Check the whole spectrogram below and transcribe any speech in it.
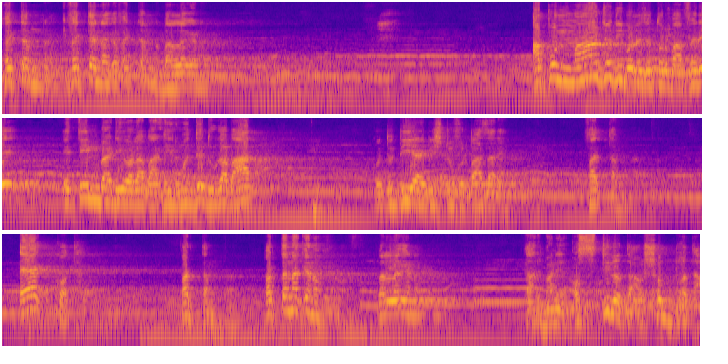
ফাইতাম না ফাইতাম না ফাইতাম না, ভালো লাগে না। আপন মা যদি বলে যে তোর বাপেরে এই তিন বাড়িওয়ালা বাটির মধ্যে দুগা ভাত কত দিয়ে বিষ্ণুপুর বাজারে। পারতাম এক কথা পারতাম। পারতাম না কেন? ভালো লাগে না। তার মানে অস্থিরতা অসভ্যতা,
